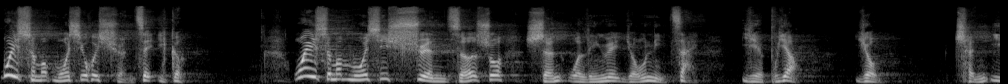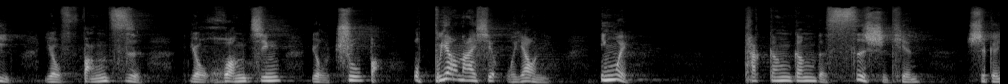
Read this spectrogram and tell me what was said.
为什么摩西会选这一个？为什么摩西选择说：“神，我宁愿有你在，也不要有诚意、有房子、有黄金、有珠宝，我不要那一些，我要你。”因为他刚刚的四十天是跟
